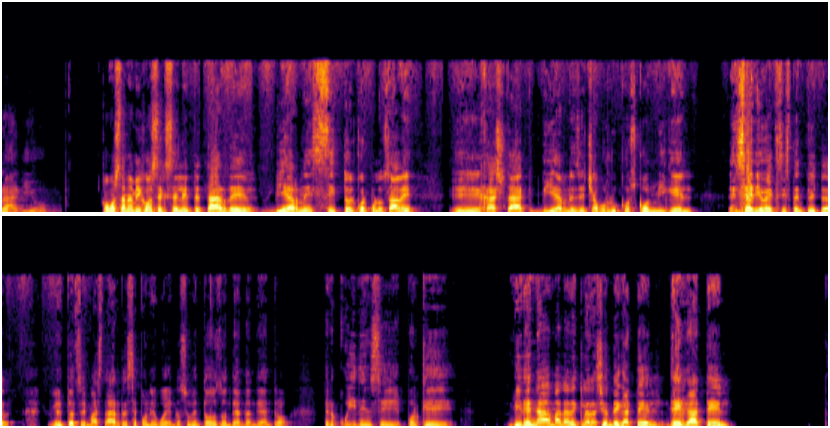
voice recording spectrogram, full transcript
Radio. ¿Cómo están amigos? Excelente tarde, viernesito, el cuerpo lo sabe. Eh, hashtag viernes de chaburrucos con Miguel. En serio, ¿eh? existe en Twitter. Entonces más tarde se pone bueno, suben todos donde andan de antro. Pero cuídense, porque miren nada más la declaración de Gatel, de Gatel.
